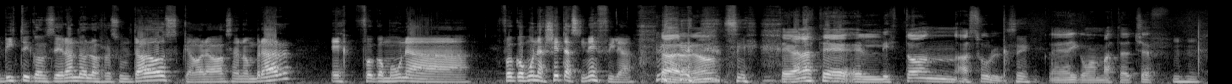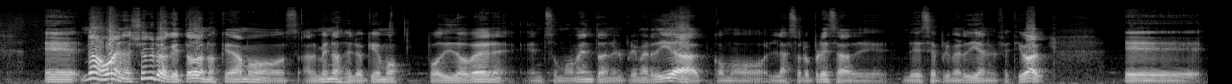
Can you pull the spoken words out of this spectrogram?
visto y considerando los resultados que ahora vas a nombrar, es, fue como una fue como una yeta cinéfila. Claro, ¿no? sí. Te ganaste el listón azul. Sí. eh, ahí como en Masterchef. Eh, no, bueno, yo creo que todos nos quedamos, al menos de lo que hemos podido ver en su momento en el primer día, como la sorpresa de, de ese primer día en el festival. Eh,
